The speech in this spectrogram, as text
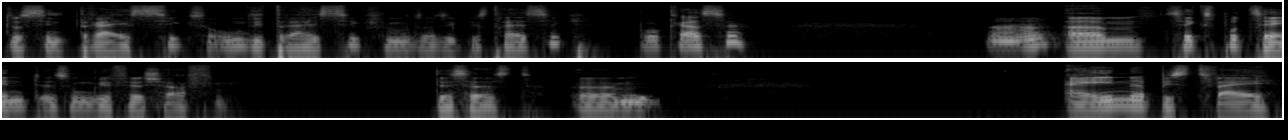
das sind 30, so um die 30, 25 bis 30 pro Klasse. Mhm. Ähm, 6% es ungefähr schaffen. Das heißt, ähm, mhm. einer bis zwei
